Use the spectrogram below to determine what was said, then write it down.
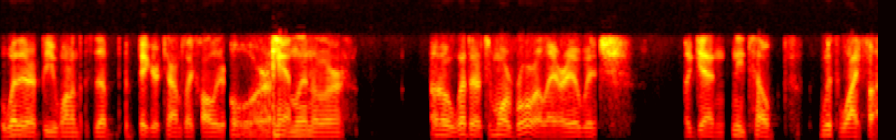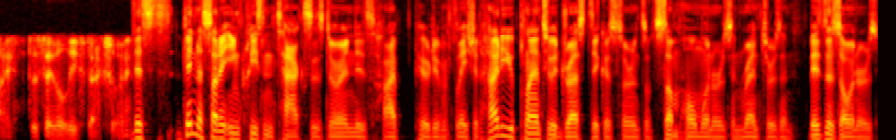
whether it be one of the bigger towns like Hawley or Hamlin or, or whether it's a more rural area, which again needs help with Wi-Fi, to say the least. Actually, there's been a sudden increase in taxes during this high period of inflation. How do you plan to address the concerns of some homeowners and renters and business owners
